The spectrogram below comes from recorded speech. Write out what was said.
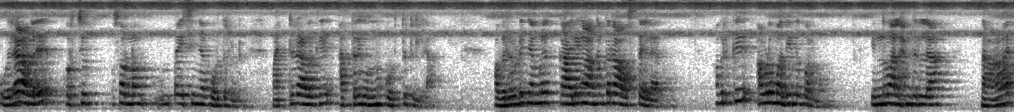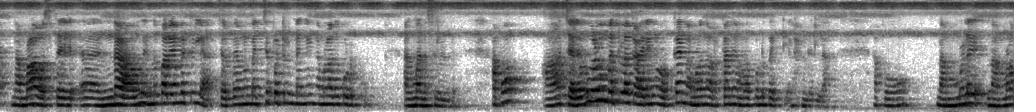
ഒരാൾ കുറച്ച് സ്വർണം പൈസ ഞാൻ കൊടുത്തിട്ടുണ്ട്. മറ്റൊരാൾക്ക് അത്രയും ഒന്നും കൊടുത്തിട്ടില്ല. അവരോട് നമ്മൾ കാര്യങ്ങൾ അങ്ങനത്തെ ഒരു അവസ്ഥയിലായിരുന്നു അവർക്ക് അവൾ മതി എന്ന് പറഞ്ഞു. ഇന്നും അലഹമില്ല നാളെ നമ്മളെ അവസ്ഥ എന്താവും എന്ന് പറയാൻ പറ്റില്ല. ചിലപ്പോൾ നമ്മൾ മെച്ചപ്പെട്ടിട്ടുണ്ടെങ്കിൽ നമ്മളത് കൊടുക്കും. അത് മനസ്സിലുണ്ട്. അപ്പോൾ ആ ചിലവുകളും മറ്റുള്ള കാര്യങ്ങളൊക്കെ നമ്മൾ നടത്താൻ നമ്മളെ കൊണ്ട് പറ്റി അപ്പോൾ നമ്മൾ നമ്മളെ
